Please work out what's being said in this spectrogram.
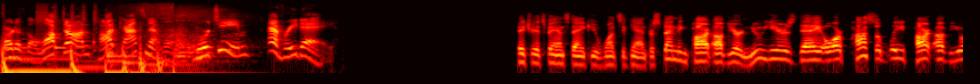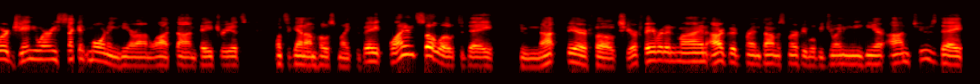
part of the Locked On Podcast Network. Your team every day. Patriots fans, thank you once again for spending part of your New Year's Day or possibly part of your January 2nd morning here on Locked On Patriots. Once again, I'm host Mike D'Abate, flying solo today do not fear, folks. Your favorite and mine, our good friend Thomas Murphy, will be joining me here on Tuesday.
